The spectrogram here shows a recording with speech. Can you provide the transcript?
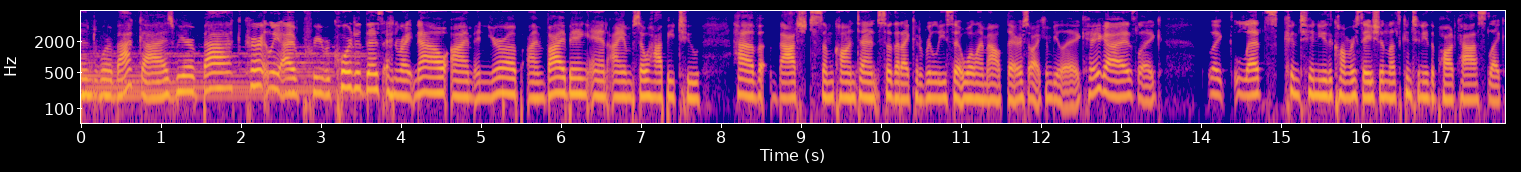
And we're back, guys. We are back. Currently, I've pre recorded this, and right now I'm in Europe. I'm vibing, and I am so happy to have batched some content so that I could release it while I'm out there. So I can be like, hey, guys, like, like, let's continue the conversation. Let's continue the podcast. Like,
